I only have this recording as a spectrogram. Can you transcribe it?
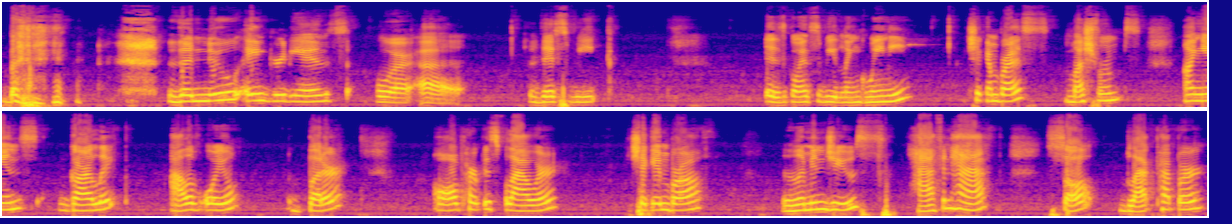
But the new ingredients for uh, this week is going to be linguine, chicken breasts, mushrooms, onions, garlic, olive oil, butter, all purpose flour, chicken broth, lemon juice, half and half, salt, black pepper,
